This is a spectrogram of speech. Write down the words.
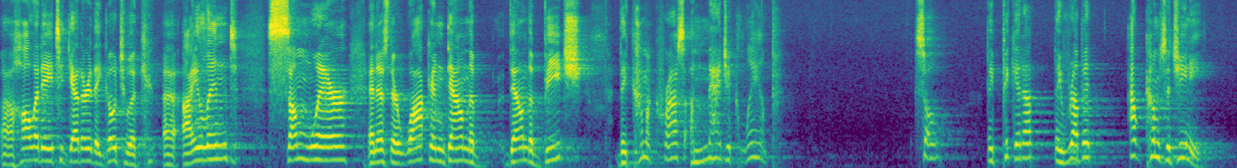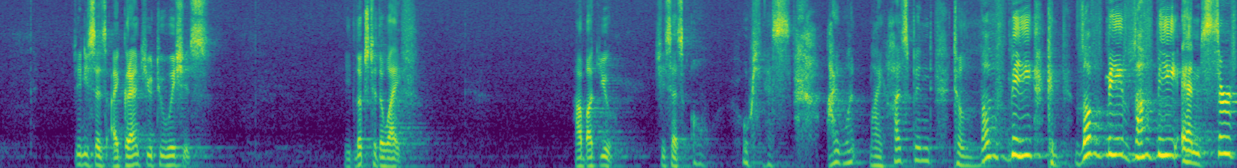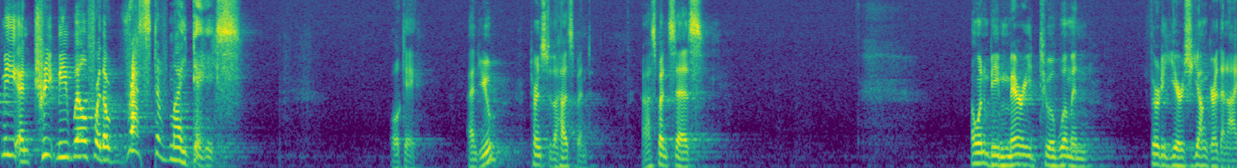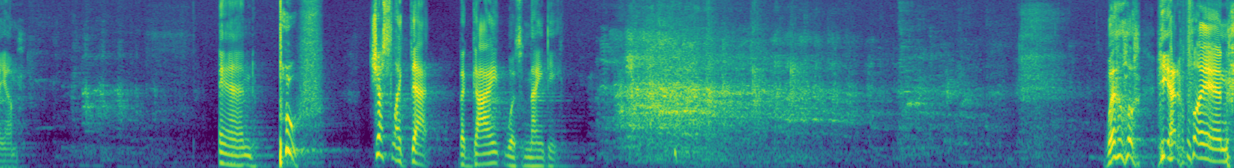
uh, holiday together. They go to an uh, island somewhere, and as they're walking down the, down the beach, they come across a magic lamp. So they pick it up, they rub it, out comes the genie. Genie says, I grant you two wishes. He looks to the wife. How about you? She says, Oh, oh yes. I want my husband to love me, love me, love me, and serve me and treat me well for the rest of my days. Okay. And you? Turns to the husband. The husband says, I want to be married to a woman 30 years younger than I am. And poof, just like that, the guy was 90. well, he had a plan.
